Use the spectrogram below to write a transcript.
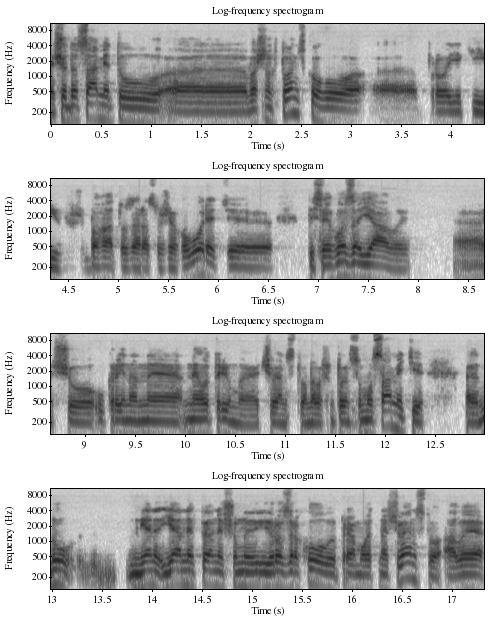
Щодо саміту е, Вашингтонського, е, про який багато зараз вже говорять, е, після його заяви, що Україна не, не отримає членство на Вашингтонському саміті. Е, ну я, я не впевнений, що ми і розраховували прямо от на членство, але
